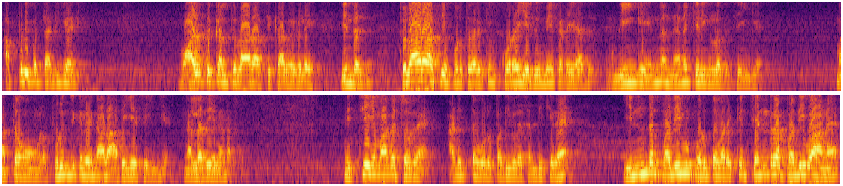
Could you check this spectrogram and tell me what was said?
அப்படிப்பட்ட அதிகாரி. வாழ்த்துக்கள் துளாராசிக்காரர்களே. இந்த துளாராசியை பொறுத்த வரைக்கும் குறை எதுவுமே கிடையாது. நீங்கள் என்ன நினைக்கிறீங்களோ அதை செய்யுங்க. மற்றவங்க உங்களை புரிஞ்சுக்கலைனாலும் அதையே செய்யுங்க. நல்லதே நடக்கும். நிச்சயமாக சொல்கிறேன் அடுத்த ஒரு பதிவில் சந்திக்கிறேன். இந்த பதிவு பொறுத்த வரைக்கும் சென்ற பதிவான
